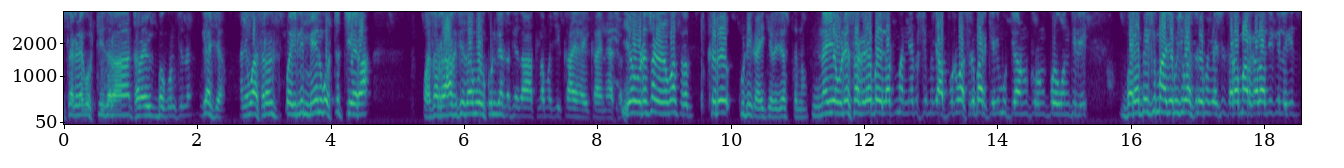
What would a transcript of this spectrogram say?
ही सगळ्या गोष्टी जरा ठराविक बघून तिला घ्यायच्या. आणि वासराला पहिली मेन गोष्ट चेहरा. असा राग त्याचा ओळखून घ्यायचा त्याचा आतला म्हणजे काय आहे काय नाही असं. एवढ्या सगळ्या वस्त्रात खरं कुणी काय केलं जास्त ना? नाही एवढ्या सगळ्या बैलात म्हणण्यापेक्षा म्हणजे आपण वासरं बारक्याची मोठी आणून करून पळवून दिली. बऱ्यापैकी माझ्यापाशी वासरं म्हणजे अशी जरा मार्गाला आली की लगेच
